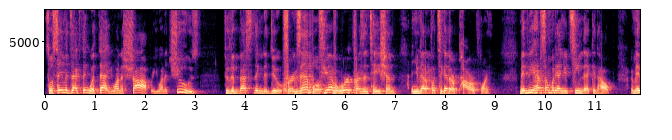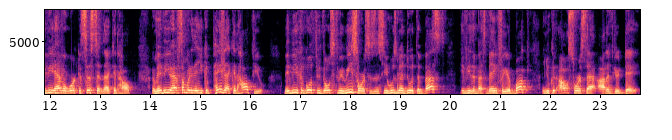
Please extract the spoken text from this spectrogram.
So same exact thing with that. You want to shop or you want to choose through the best thing to do. For example, if you have a work presentation and you got to put together a PowerPoint, maybe you have somebody on your team that could help, or maybe you have a work assistant that could help, or maybe you have somebody that you could pay that could help you. Maybe you could go through those three resources and see who's going to do it the best, give you the best bang for your buck, and you could outsource that out of your day.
